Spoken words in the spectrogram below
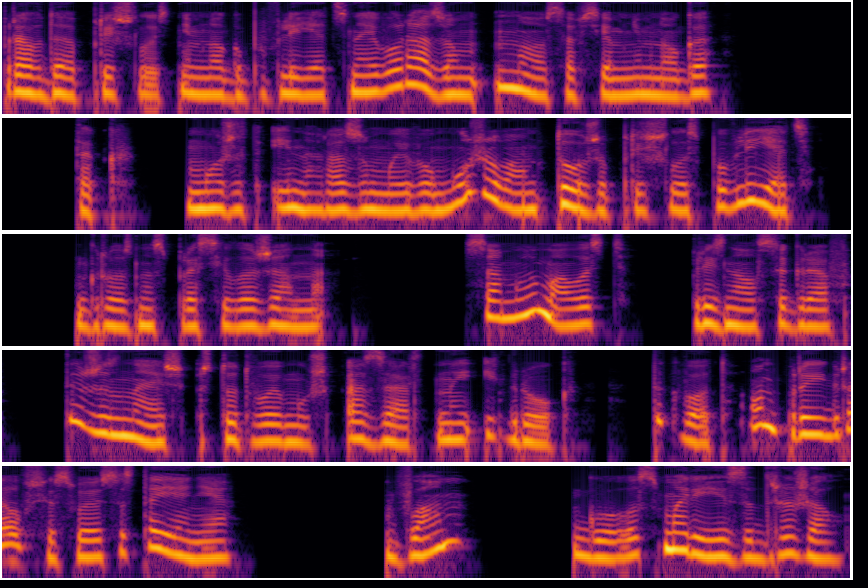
Правда, пришлось немного повлиять на его разум, но совсем немного. «Так, может, и на разум моего мужа вам тоже пришлось повлиять?» — грозно спросила Жанна. «Самую малость», — признался граф. «Ты же знаешь, что твой муж — азартный игрок. Так вот, он проиграл все свое состояние». «Вам?» — голос Марии задрожал.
